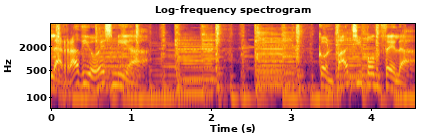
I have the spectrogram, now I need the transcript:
La radio es mía. Con Pachi Poncela.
